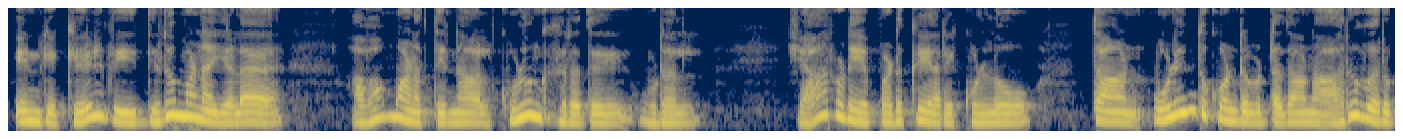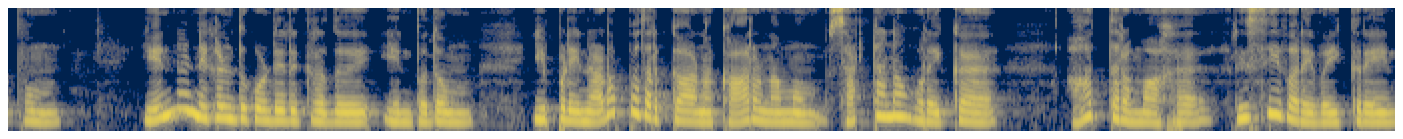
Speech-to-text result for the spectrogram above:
என்கிற கேள்வி திடுமன எழ அவமானத்தினால் குலுங்குகிறது உடல். யாருடைய படுக்கை அறைக்குள்ளோ தான் ஒளிந்து கொண்டு விட்டதான அருவருப்பும் என்ன நிகழ்ந்து கொண்டிருக்கிறது என்பதும் இப்படி நடப்பதற்கான காரணமும் சட்டனம் உரைக்க ஆத்திரமாக ரிசீவரை வைக்கிறேன்.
